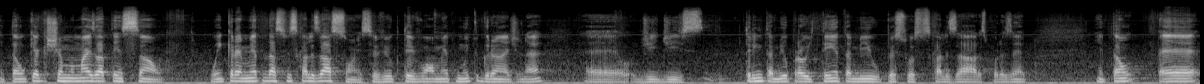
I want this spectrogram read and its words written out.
Então, o que é que chama mais atenção? O incremento das fiscalizações. Você viu que teve um aumento muito grande, né? É, de, de 30 mil para 80 mil pessoas fiscalizadas, por exemplo. Então, é,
